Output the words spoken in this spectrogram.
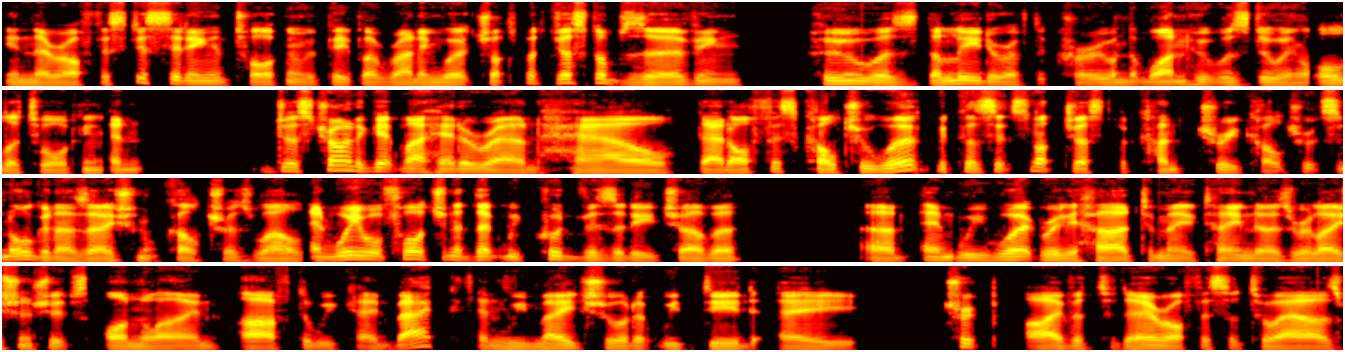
in their office just sitting and talking with people, running workshops, but just observing who was the leader of the crew and the one who was doing all the talking. And just trying to get my head around how that office culture worked because it's not just a country culture, it's an organizational culture as well. And we were fortunate that we could visit each other. Um, and we worked really hard to maintain those relationships online after we came back. And we made sure that we did a trip either to their office or to ours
